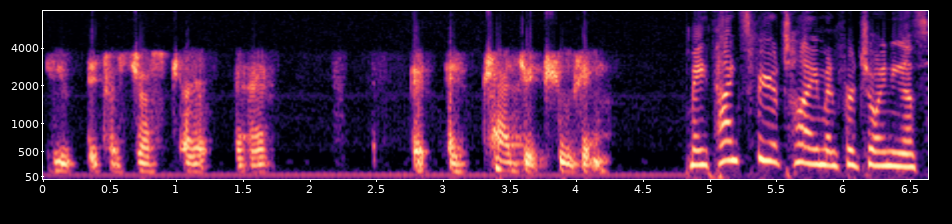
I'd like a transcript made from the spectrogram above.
He, it was just a, a, a, a tragic shooting. May, thanks for your time and for joining us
